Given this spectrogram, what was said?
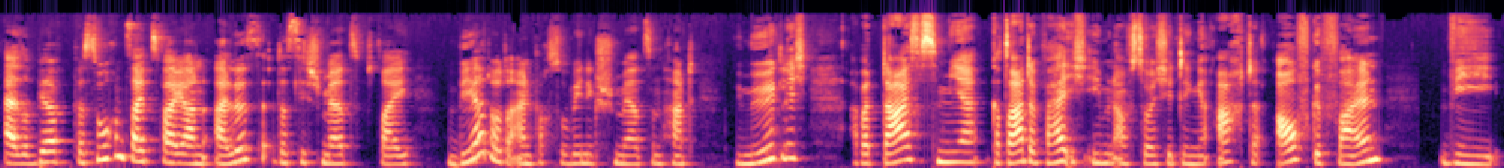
Also wir versuchen seit zwei Jahren alles, dass sie schmerzfrei wird oder einfach so wenig Schmerzen hat wie möglich. Aber da ist es mir, gerade weil ich eben auf solche Dinge achte, aufgefallen, wie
